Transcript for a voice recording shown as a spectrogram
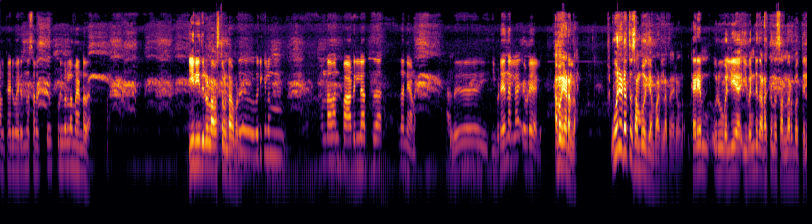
ആൾക്കാർ വരുന്ന സ്ഥലത്ത് കുടിവെള്ളം വേണ്ടതാണ്. ഈ രീതിയിലുള്ള അവസ്ഥ ഉണ്ടാകാൻ ഒരിക്കലും ഉണ്ടാവാൻ പാടില്ലാത്ത തന്നെയാണ്. അത് ഇവിടെ നിന്നല്ല എവിടെയായാലും. അപ്പോൾ കേട്ടല്ലോ. ഒരിടത്ത് സംഭവിക്കാൻ പാടില്ലാത്ത കാര്യമാണ്. കാര്യം ഒരു വലിയ ഇവന്റ് നടക്കുന്ന സന്ദർഭത്തിൽ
